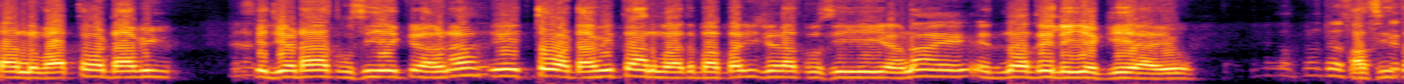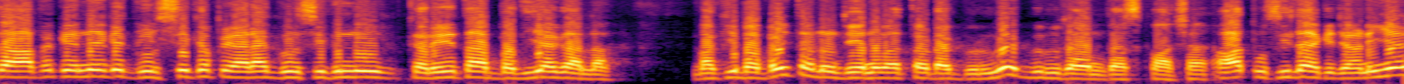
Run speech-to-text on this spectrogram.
ਧੰਨਵਾਦ ਤੁਹਾਡਾ ਵੀ। ਕਿ ਜਿਹੜਾ ਤੁਸੀਂ ਇੱਕ ਹਨਾ ਇਹ ਤੁਹਾਡਾ ਵੀ ਧੰਨਵਾਦ ਬਾਬਾ ਜੀ ਜਿਹੜਾ ਤੁਸੀਂ ਹਨਾ ਇਹਨਾਂ ਦੇ ਲਈ ਅੱਗੇ ਆਏ ਹੋ। ਅਸੀਂ ਤਾਂ ਆਪ ਕਹਿੰਦੇ ਕਿ ਗੁਰਸਿੱਖ ਪਿਆਰਾ ਗੁਰਸਿੱਖ ਨੂੰ ਕਰੇ ਤਾਂ ਵਧੀਆ ਗੱਲ ਆ। ਬਾਕੀ ਬਾਬਾ ਜੀ ਤੁਹਾਨੂੰ ਦੇਣ ਵਾਲਾ ਤੁਹਾਡਾ ਗੁਰੂ ਹੈ ਗੁਰੂ ਰਾਮਦਾਸ ਪਾਤਸ਼ਾਹ। ਆ ਤੁਸੀਂ ਲੈ ਕੇ ਜਾਣੀ ਹੈ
